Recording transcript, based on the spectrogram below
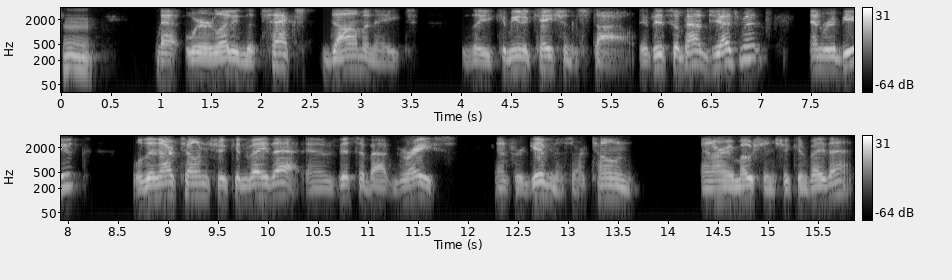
Hmm. That we're letting the text dominate the communication style. If it's about judgment and rebuke, well, then our tone should convey that. And if it's about grace and forgiveness, our tone and our emotion should convey that.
